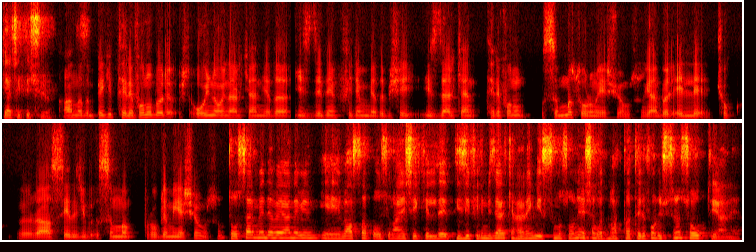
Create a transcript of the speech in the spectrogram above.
gerçekleşiyor. Anladım. Peki telefonu böyle işte oyun oynarken ya da izlediğin film ya da bir şey izlerken telefonun ısınma sorunu yaşıyor musun? Yani böyle elle çok e, rahatsız edici bir ısınma problemi yaşıyor musun? Sosyal medya veya ne bileyim e, WhatsApp olsun aynı şekilde dizi film izlerken herhangi bir ısınma sorunu yaşamadım. Hatta telefon üstüne soğuktu yani.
